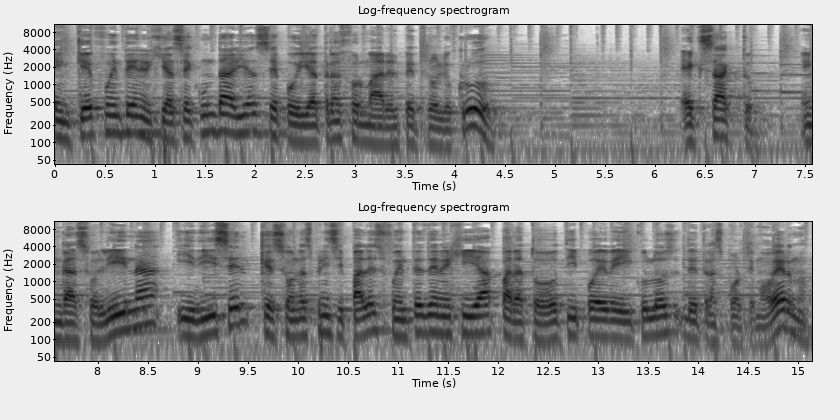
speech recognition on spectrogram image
en qué fuente de energía secundaria se podía transformar el petróleo crudo. Exacto, en gasolina y diésel que son las principales fuentes de energía para todo tipo de vehículos de transporte moderno.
